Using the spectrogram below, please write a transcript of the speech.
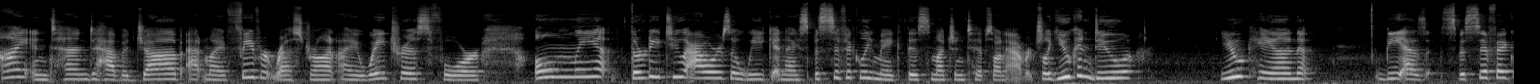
I intend to have a job at my favorite restaurant. I waitress for only 32 hours a week, and I specifically make this much in tips on average. Like you can do, you can be as specific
